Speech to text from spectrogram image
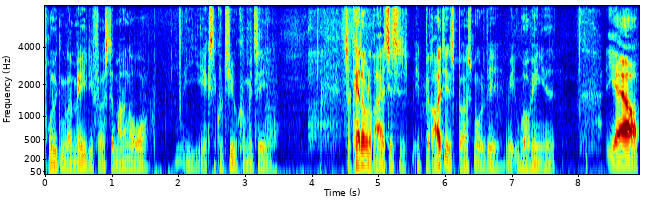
Bryggen var med i de første mange år i eksekutivkomiteen, så kan der vel rejses et berettiget spørgsmål ved, ved uafhængighed. Ja, og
